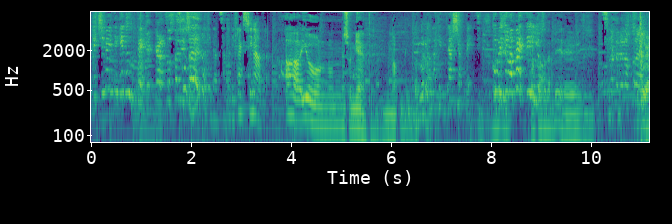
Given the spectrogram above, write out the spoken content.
che ci vendichi tutte! Che cazzo stai Scusa, dicendo? la fidanzata di Frank Sinatra. Ah, io non ne so niente. No. Allora, Donna che ti lasci a pezzi! Come sono a pezzi io! qualcosa da bere? Sicura?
